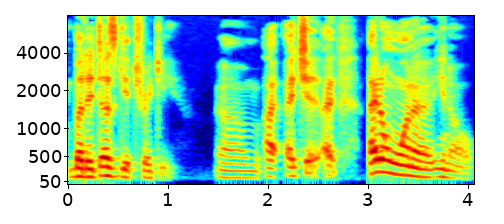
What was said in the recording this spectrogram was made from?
but it does get tricky. Um, I, I, I, I don't want to, you know,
